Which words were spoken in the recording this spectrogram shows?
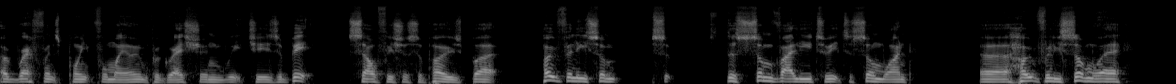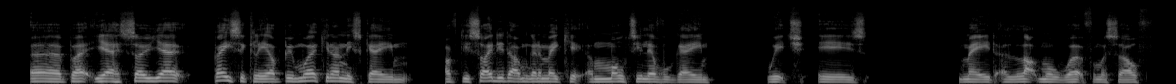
a reference point for my own progression, which is a bit selfish, I suppose, but hopefully some, there's some value to it to someone, uh, hopefully somewhere. Uh, but yeah, so yeah, basically I've been working on this game I've decided I'm going to make it a multi-level game, which is made a lot more work for myself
